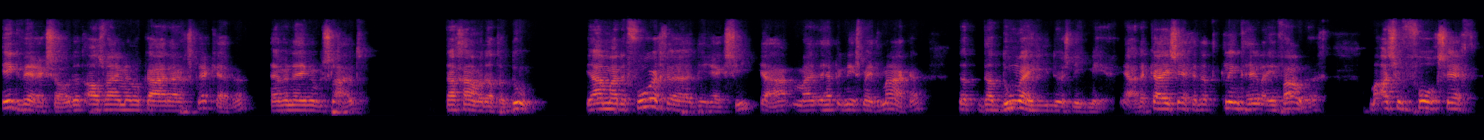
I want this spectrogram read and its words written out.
ik werk zo dat als wij met elkaar daar een gesprek hebben en we nemen een besluit, dan gaan we dat ook doen. Ja, maar de vorige directie, ja, maar daar heb ik niks mee te maken. Dat, dat doen wij hier dus niet meer. Ja, dan kan je zeggen, dat klinkt heel eenvoudig. Maar als je vervolgens zegt,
